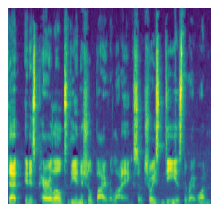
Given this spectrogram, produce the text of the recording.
that it is parallel to the initial by relying. So choice D is the right one.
